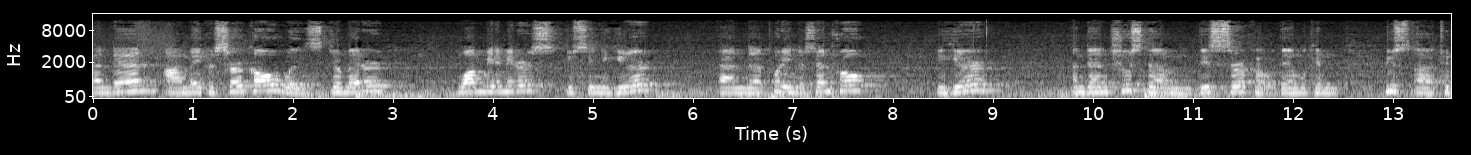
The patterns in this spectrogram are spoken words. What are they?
And then I make a circle with diameter one millimeters. You see in here, and uh, put in the central in here, and then choose the, um, this circle. Then we can use uh, to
